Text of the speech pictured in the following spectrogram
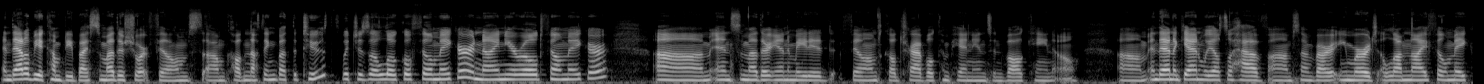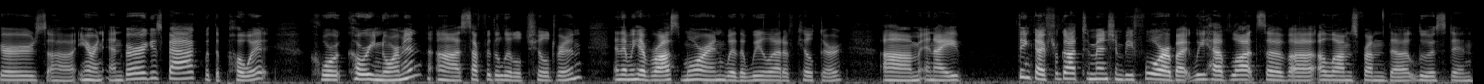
and that'll be accompanied by some other short films um, called Nothing But the Tooth, which is a local filmmaker, a nine year old filmmaker, um, and some other animated films called Travel Companions and Volcano. Um, and then again, we also have um, some of our Emerge alumni filmmakers. Uh, Aaron Enberg is back with The Poet. Cor- Corey Norman, uh, Suffer the Little Children. And then we have Ross Morin with A Wheel Out of Kilter. Um, and I think I forgot to mention before, but we have lots of uh, alums from the Lewiston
